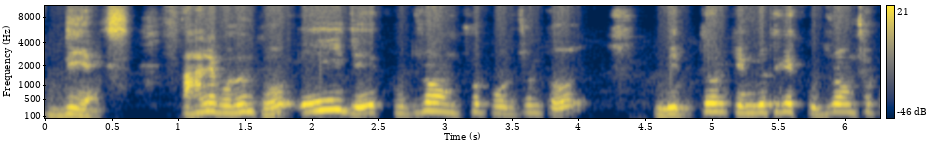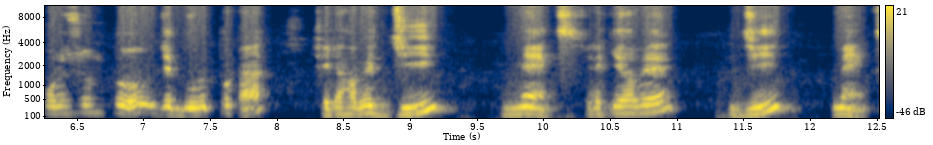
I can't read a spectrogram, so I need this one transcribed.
ডিএক্স তাহলে বলুন তো, এই যে ক্ষুদ্র অংশ পর্যন্ত, বৃত্তর কেন্দ্র থেকে ক্ষুদ্র অংশ পর্যন্ত যে দূরত্বটা, সেটা হবে জি ম্যাক্স সেটা কি হবে? জি ম্যাক্স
